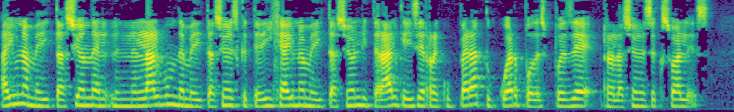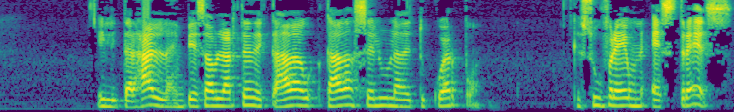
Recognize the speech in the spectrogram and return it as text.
Hay una meditación en el álbum de meditaciones que te dije, hay una meditación literal que dice recupera tu cuerpo después de relaciones sexuales. Y literal, empieza a hablarte de cada, cada célula de tu cuerpo que sufre un estrés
